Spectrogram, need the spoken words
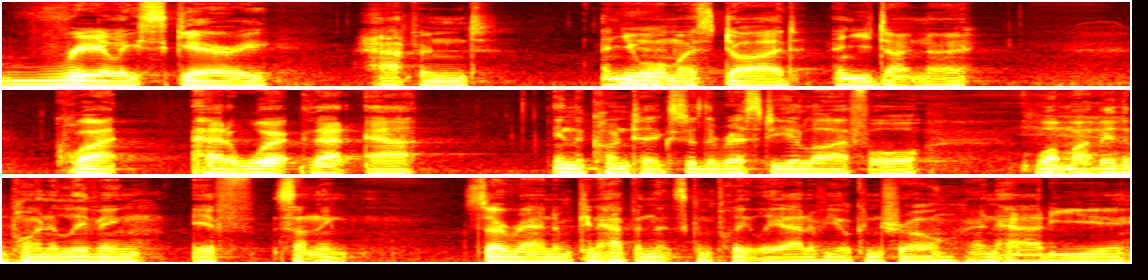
really scary happened and you Yeah. almost died and you don't know quite how to work that out in the context of the rest of your life or what might be the point of living if something so random can happen that's completely out of your control and how do you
